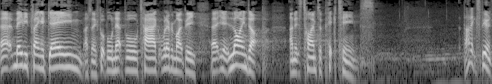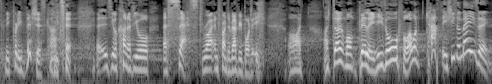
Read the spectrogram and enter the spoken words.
Uh, maybe playing a game, I don't know, football, netball, tag, whatever it might be, uh, you know, lined up and it's time to pick teams. That experience can be pretty vicious, can't it? As you're kind of, you're assessed right in front of everybody. Oh, I, I don't want Billy, he's awful. I want Kathy, she's amazing.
